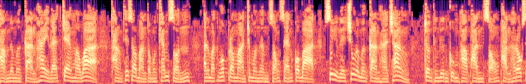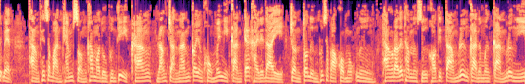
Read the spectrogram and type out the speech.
ธรรมดำเนินการให้และแจ้งมาว่าทางเทศบาลตำบลแคมป์สนอนุมัติงบประมาณจำนวนเงิน200,000 กว่าบาท ซึ่งอยู่ในช่วงดำเนินการหาช่าง จนถึงเดือนกุมภาพันธ์ 2561 ทางเทศบาลแคมป์สนเข้ามาดูพื้นที่อีกครั้ง หลังจากนั้นก็ยังคงไม่มีการแก้ไขใดๆ จนต้นเดือนพฤษภาคม 61 ทางเราได้ทำหนังสือขอติดตามเรื่องการดำเนินการเรื่องนี้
